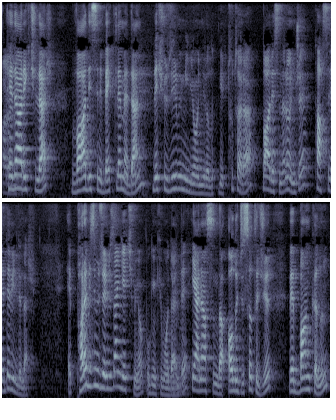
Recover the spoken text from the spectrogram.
Aynen. tedarikçiler vadesini beklemeden 520 milyon liralık bir tutara vadesinden önce tahsil edebildiler. E, para bizim üzerimizden geçmiyor bugünkü modelde. Yani aslında alıcı, satıcı ve bankanın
